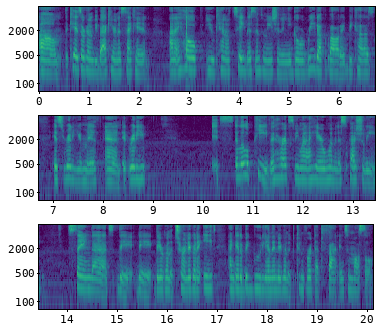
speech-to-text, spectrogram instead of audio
Um, the kids are gonna be back here in a second, and I hope you kind of take this information and you go read up about it because it's really a myth and it really it's a little peeve. It hurts me when I hear women, especially, saying that they they they're going to turn, they're going to eat and get a big booty, and then they're going to convert that fat into muscle.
